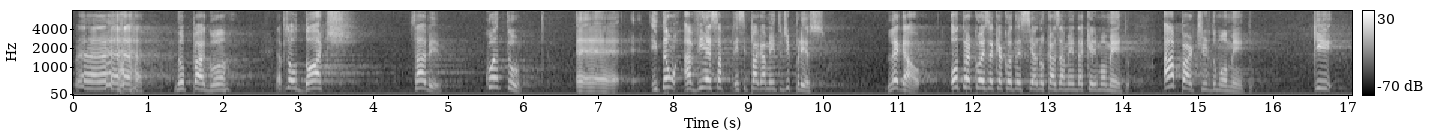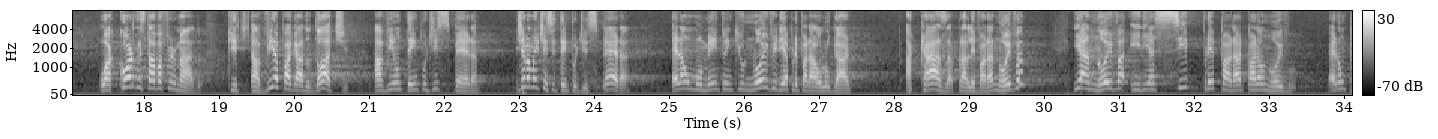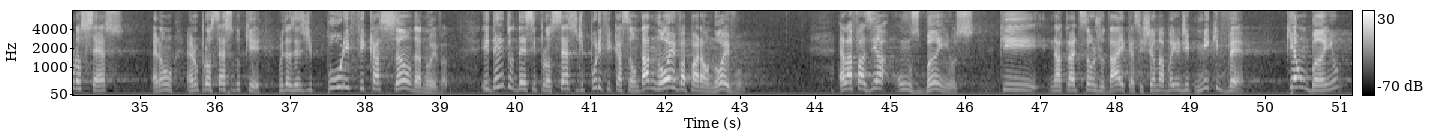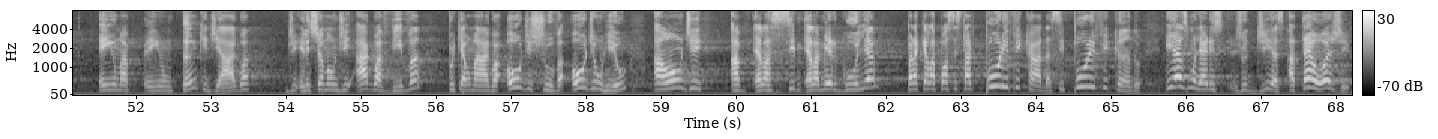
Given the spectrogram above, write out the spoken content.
Não pagou. Já pensou o dote? Sabe? Quanto? É, então havia essa, esse pagamento de preço. Legal. Outra coisa que acontecia no casamento daquele momento, a partir do momento que o acordo estava firmado, que havia pagado dote, havia um tempo de espera. Geralmente esse tempo de espera era um momento em que o noivo iria preparar o lugar, a casa para levar a noiva, e a noiva iria se preparar para o noivo. Era um processo. Era um, era um processo do quê? Muitas vezes de purificação da noiva. E dentro desse processo de purificação da noiva para o noivo, ela fazia uns banhos que na tradição judaica se chama banho de mikvé, que é um banho em, uma, em um tanque de água, de, eles chamam de água viva, porque é uma água ou de chuva ou de um rio, aonde a, ela, se, ela mergulha para que ela possa estar purificada, se purificando. E as mulheres judias, até hoje,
